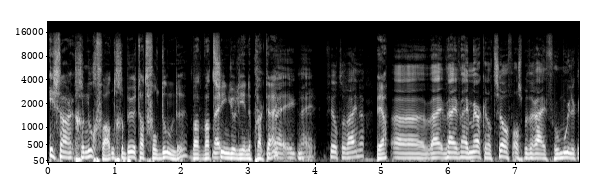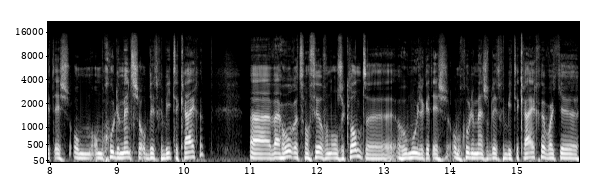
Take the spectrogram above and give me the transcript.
Is daar genoeg van? Gebeurt dat voldoende? Wat, wat zien jullie in de praktijk? Nee, nee veel te weinig. Ja. Uh, wij, wij, wij merken dat zelf als bedrijf hoe moeilijk het is om, om goede mensen op dit gebied te krijgen. Uh, wij horen het van veel van onze klanten hoe moeilijk het is om goede mensen op dit gebied te krijgen. Wat je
